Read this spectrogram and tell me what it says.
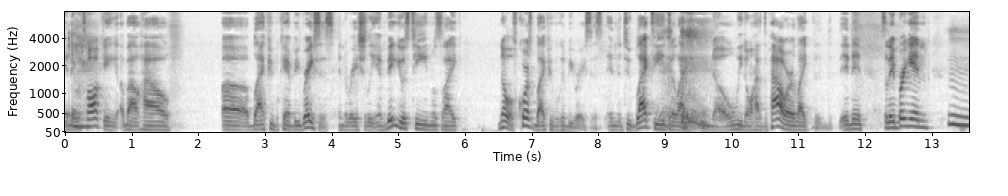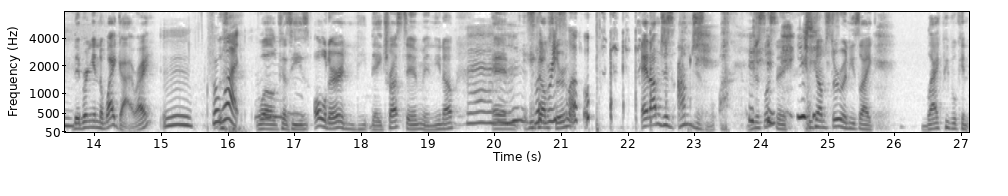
and they were talking about how uh black people can't be racist, and the racially ambiguous teen was like. No, of course black people can be racist, and the two black teens are like, "No, we don't have the power." Like, and then so they bring in they bring in the white guy, right? For what? Well, because he's older and he, they trust him, and you know, ah, and he comes through, slope. and I'm just, I'm just, I'm just listening. He comes through, and he's like, "Black people can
